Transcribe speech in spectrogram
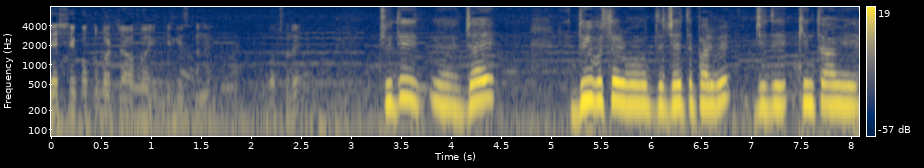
দেশে কতবার যাওয়া হয় বছরে? যদি যাই দুই বছরের মধ্যে যাইতে পারবে যদি কিন্তু আমি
